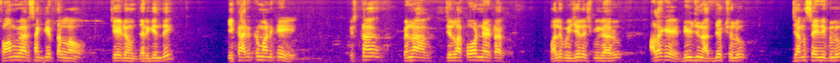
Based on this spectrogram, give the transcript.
స్వామివారి సంకీర్తనలు చేయడం జరిగింది. ఈ కార్యక్రమానికి కృష్ణా పిన్న జిల్లా కోఆర్డినేటర్ మల్లెపు విజయలక్ష్మి గారు అలాగే డివిజన్ అధ్యక్షులు జన సైనికులు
